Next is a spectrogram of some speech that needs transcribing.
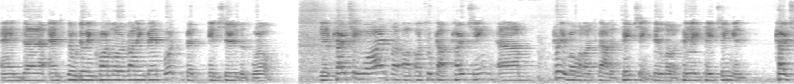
and uh, and still doing quite a lot of running barefoot, but in shoes as well. Yeah, coaching wise, I, I, I took up coaching um, pretty well when I started teaching. Did a lot of PE teaching and coached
